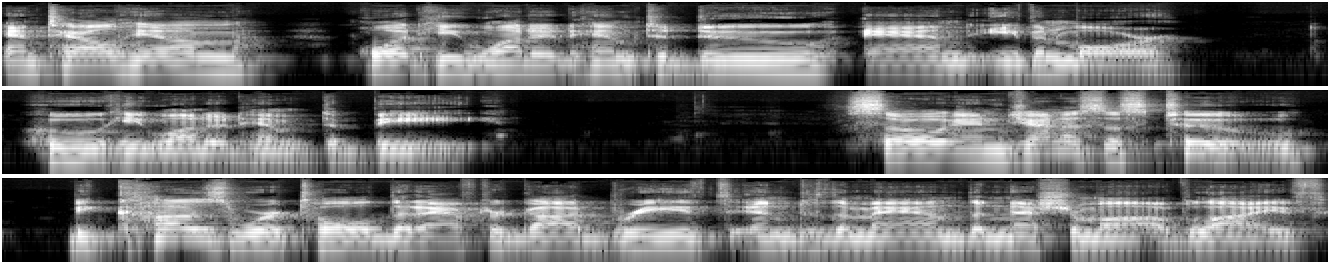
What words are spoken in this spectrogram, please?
and tell him what he wanted him to do, and even more, who he wanted him to be. So in Genesis 2, because we're told that after God breathed into the man the neshama of life,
